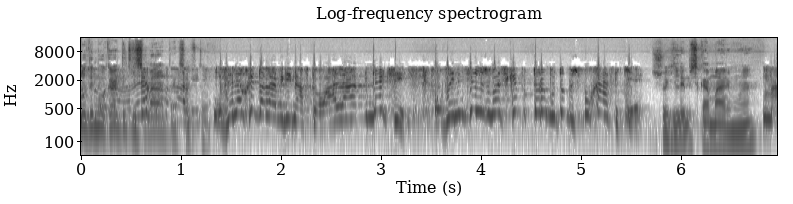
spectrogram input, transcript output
Το Δημοκρατική Δεν έχω Συμπαράταξη αυτό. καταλάβει. Δεν έχω καταλάβει τι είναι αυτό, αλλά εντάξει. Ο Βενιζέλος βασικά τώρα που το πες που χάθηκε. Σου έχει λείψει καμάρι μου, ε. Μα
